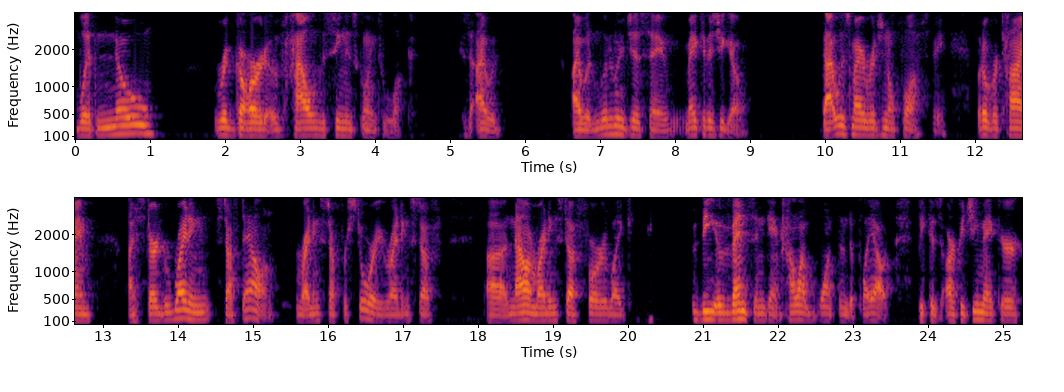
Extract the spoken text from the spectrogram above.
with no regard of how the scene is going to look because I would I would literally just say make it as you go that was my original philosophy. But over time, I started writing stuff down, writing stuff for story, writing stuff. Uh, now I'm writing stuff for like the events in game, how I want them to play out, because RPG Maker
